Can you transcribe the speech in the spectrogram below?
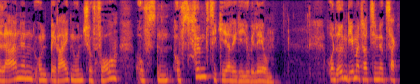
planen und bereiten uns schon vor aufs, aufs 50-jährige Jubiläum. Und irgendjemand hat zu mir gesagt,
